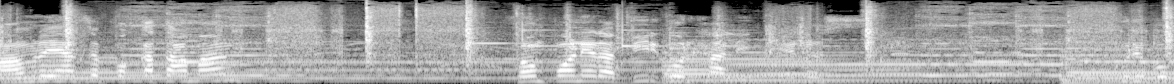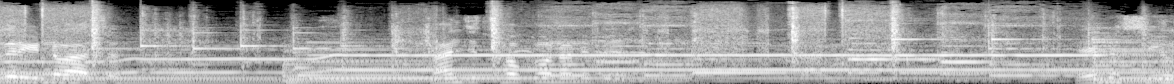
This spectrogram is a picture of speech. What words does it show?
हाम्रो यहाँ चाहिँ पक्का तामाङ। फ्रम पनेरा वीर गोर्खाली हेर्नुहोस्। खुकुरी बोकेर हिँड्नु भएको छ। मान्छे छकाउन नै हेर्नुहोस् यो।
